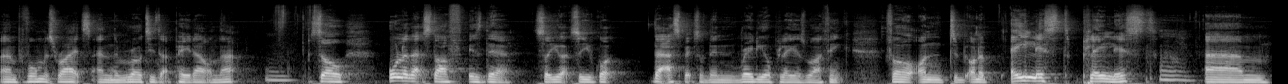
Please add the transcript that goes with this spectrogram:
um, performance rights and the royalties that are paid out on that. So all of that stuff is there. So you so you've got that aspect of then radio play as well. I think for on to, on a A list playlist, um,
